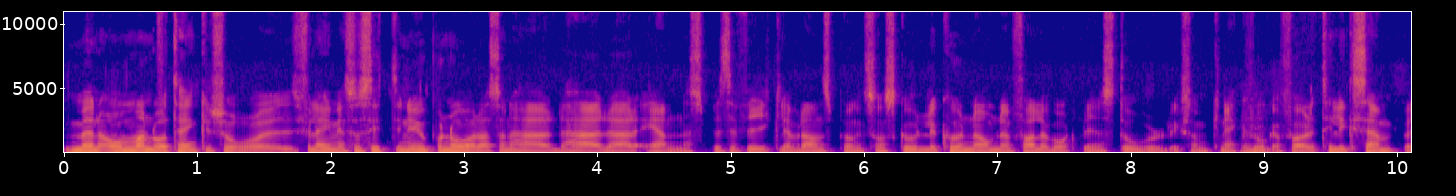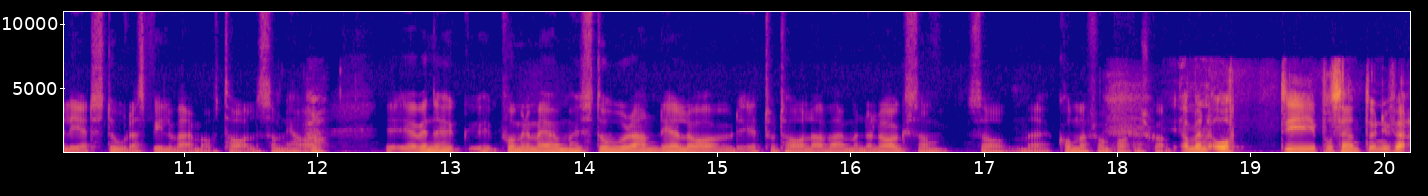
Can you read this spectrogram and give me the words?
Men om man då tänker så i förlängningen så sitter ni ju på några sådana här, det här är en specifik leveranspunkt som skulle kunna om den faller bort bli en stor liksom, knäckfråga mm. för till exempel i ert stora spillvärmeavtal som ni har. Ja. Jag vet inte, påminner mig om hur stor andel av ert totala värmeunderlag som, som eh, kommer från partnerskap? Ja men 80 procent ungefär.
